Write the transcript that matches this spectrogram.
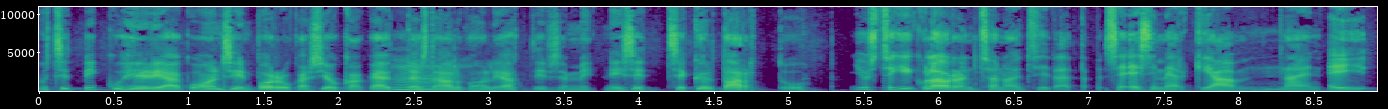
mutta sitten pikkuhiljaa, kun on siinä porukas, joka käyttää mm. sitä alkoholia aktiivisemmin, niin sit se kyllä tarttuu just sekin, kun Laura nyt sanoit siitä, että se esimerkki ja näin ei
